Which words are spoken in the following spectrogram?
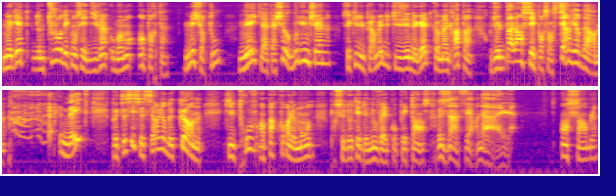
Nugget donne toujours des conseils divins au moment opportun. Mais surtout, Nate l'a attaché au bout d'une chaîne, ce qui lui permet d'utiliser Nugget comme un grappin, ou de le balancer pour s'en servir d'arme. Nate peut aussi se servir de cornes qu'il trouve en parcourant le monde pour se doter de nouvelles compétences infernales. Ensemble,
